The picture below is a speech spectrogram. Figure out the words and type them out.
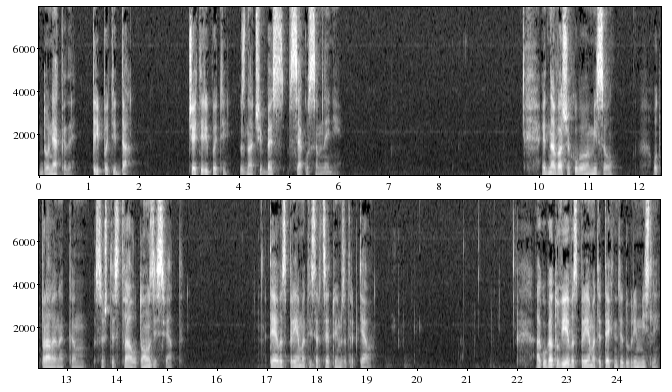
до някъде. Три пъти да. Четири пъти значи без всяко съмнение. Една ваша хубава мисъл, отправена към същества от онзи свят, те я възприемат и сърцето им затрептява. А когато вие възприемате техните добри мисли,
